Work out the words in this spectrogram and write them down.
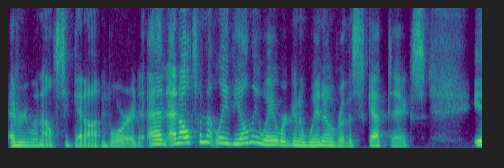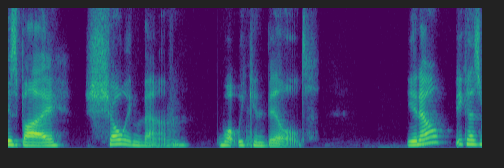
everyone else to get on board. And and ultimately the only way we're going to win over the skeptics is by showing them what we can build you know because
